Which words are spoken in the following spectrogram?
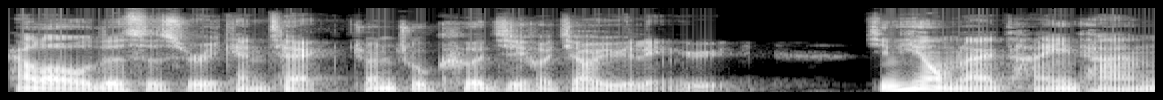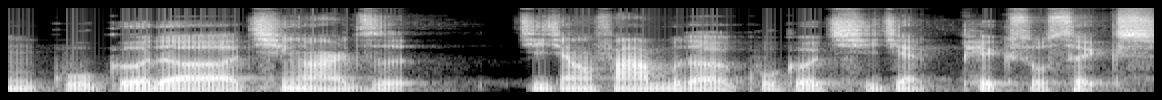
Hello, this is Rick and Tech，专注科技和教育领域。今天我们来谈一谈谷歌的亲儿子即将发布的谷歌旗舰 Pixel 6。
